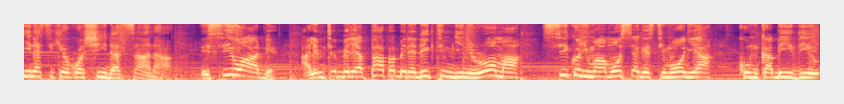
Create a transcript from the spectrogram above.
inasikika kwa shida sana. Seward alimtembelea Papa Benedikti mjini Roma siku ya Jumamosi Agosti 1 kumkabidhi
